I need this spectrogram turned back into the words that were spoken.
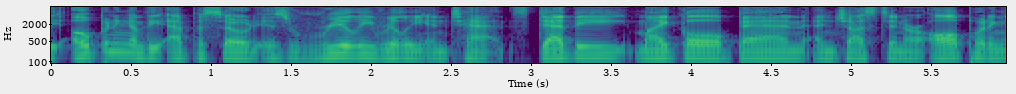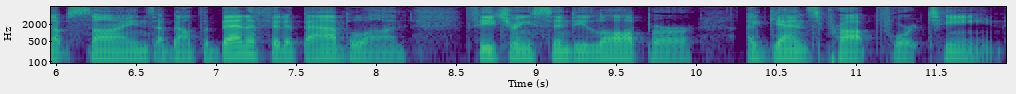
The opening of the episode is really, really intense. Debbie, Michael, Ben, and Justin are all putting up signs about the benefit of Babylon featuring Cyndi Lauper against Prop 14.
